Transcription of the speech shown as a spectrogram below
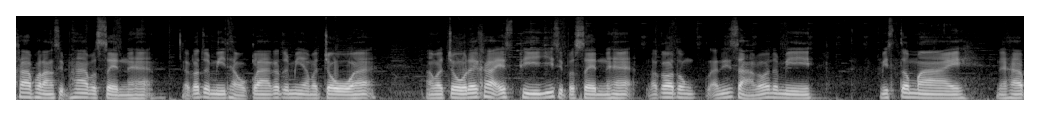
ค่าพลัง 15%นะฮะ แล้วก็จะมีแถวกลางก็จะมีอามาโจฮะอามาโจได้ค่า SP 20%นะฮะ แล้วก็ตรงอันที่3ก็จะมีมิสเตอร์ไมล์นะครับ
